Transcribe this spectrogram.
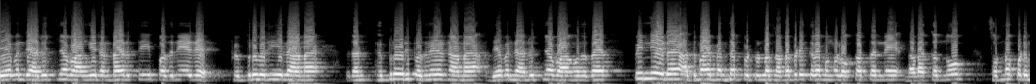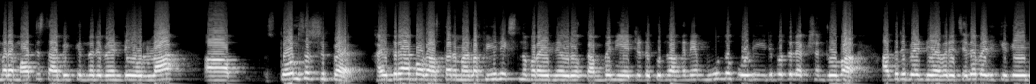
ദേവന്റെ അനുജ്ഞ വാങ്ങി രണ്ടായിരത്തി പതിനേഴ് ഫെബ്രുവരിയിലാണ് ഫെബ്രുവരി പതിനേഴിനാണ് ദേവന്റെ അനുജ്ഞ വാങ്ങുന്നത്. പിന്നീട് അതുമായി ബന്ധപ്പെട്ടുള്ള നടപടിക്രമങ്ങളൊക്കെ തന്നെ നടക്കുന്നു. സ്വർണക്കൊടിമരം മാറ്റി സ്ഥാപിക്കുന്നതിന് വേണ്ടിയുള്ള സ്പോൺസർഷിപ്പ് ഹൈദരാബാദ് ആസ്ഥാനമായുള്ള ഫീനിക്സ് എന്ന് പറയുന്ന ഒരു കമ്പനി ഏറ്റെടുക്കുന്നു. അങ്ങനെ മൂന്ന് കോടി ഇരുപത് ലക്ഷം രൂപ അതിനുവേണ്ടി അവർ ചെലവഴിക്കുകയും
